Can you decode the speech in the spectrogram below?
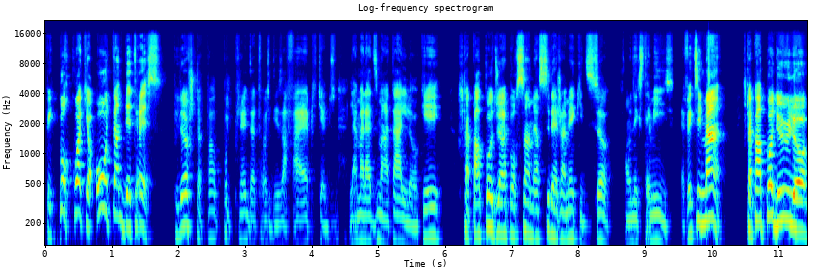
Fait pourquoi qu'il y a autant de détresse? Puis là, je te parle pas plein de des affaires, puis qu'il y a la maladie mentale, là, OK? Je te parle pas du 1%. Merci, Benjamin, qui dit ça. On extrémise. Effectivement, je te parle pas d'eux, là.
